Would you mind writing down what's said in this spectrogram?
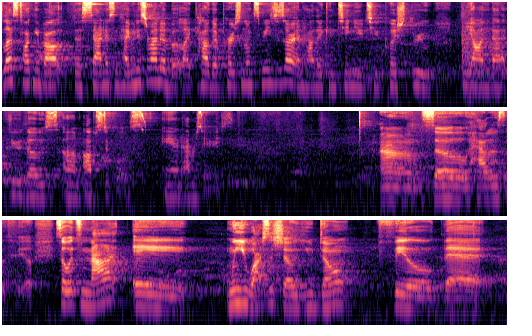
less talking about the sadness and heaviness around it, but like how their personal experiences are and how they continue to push through beyond that through those um, obstacles and adversaries. Um, so how does it feel? So it's not a when you watch the show, you don't feel that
